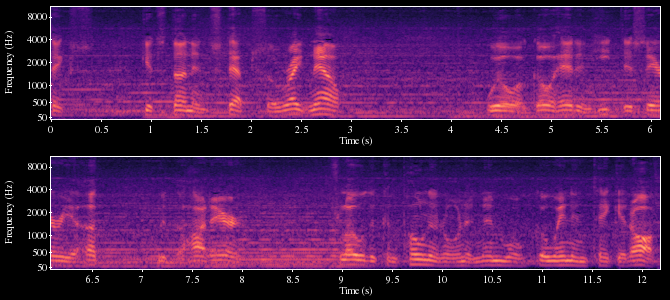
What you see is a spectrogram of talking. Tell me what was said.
takes gets done in steps. So right now we'll uh, go ahead and heat this area up with the hot air flow the component on and then we'll go in and take it off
